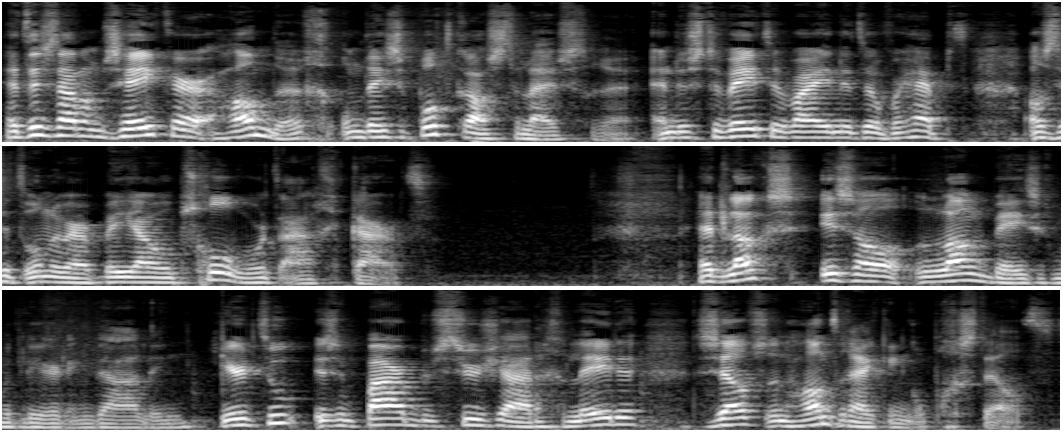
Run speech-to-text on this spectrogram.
Het is daarom zeker handig om deze podcast te luisteren en dus te weten waar je het over hebt als dit onderwerp bij jou op school wordt aangekaart. Het LAX is al lang bezig met leerlingdaling. Hiertoe is een paar bestuursjaren geleden zelfs een handreiking opgesteld.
